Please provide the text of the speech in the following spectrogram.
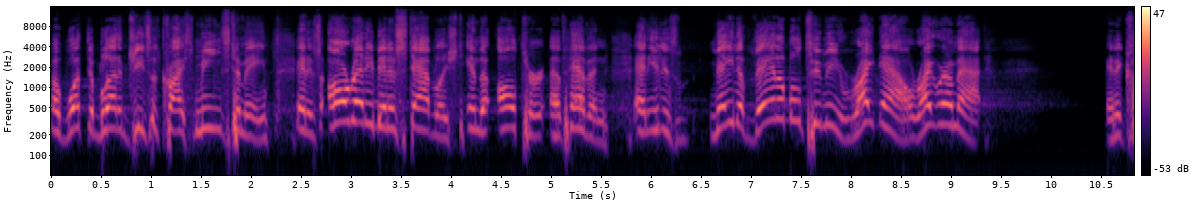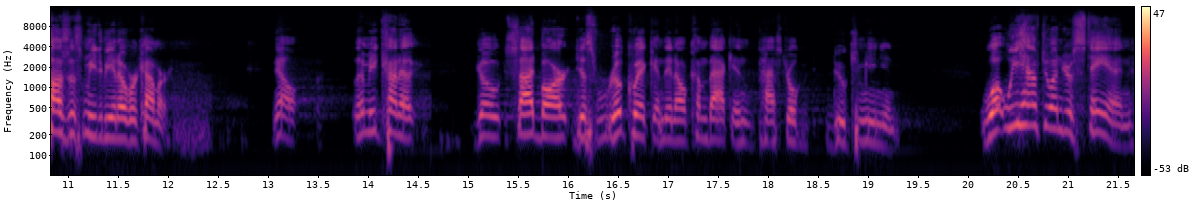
of what the blood of Jesus Christ means to me. And it's already been established in the altar of heaven. And it is made available to me right now, right where I'm at. And it causes me to be an overcomer. Now, let me kind of go sidebar just real quick and then I'll come back and pastor will do communion. What we have to understand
